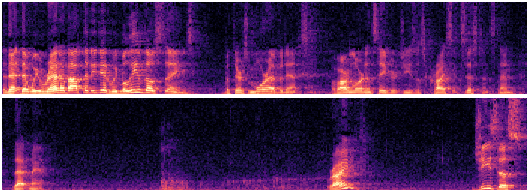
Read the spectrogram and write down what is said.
that, that we read about that he did. We believe those things. But there's more evidence of our Lord and Savior, Jesus Christ's existence than that man. Right? Jesus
